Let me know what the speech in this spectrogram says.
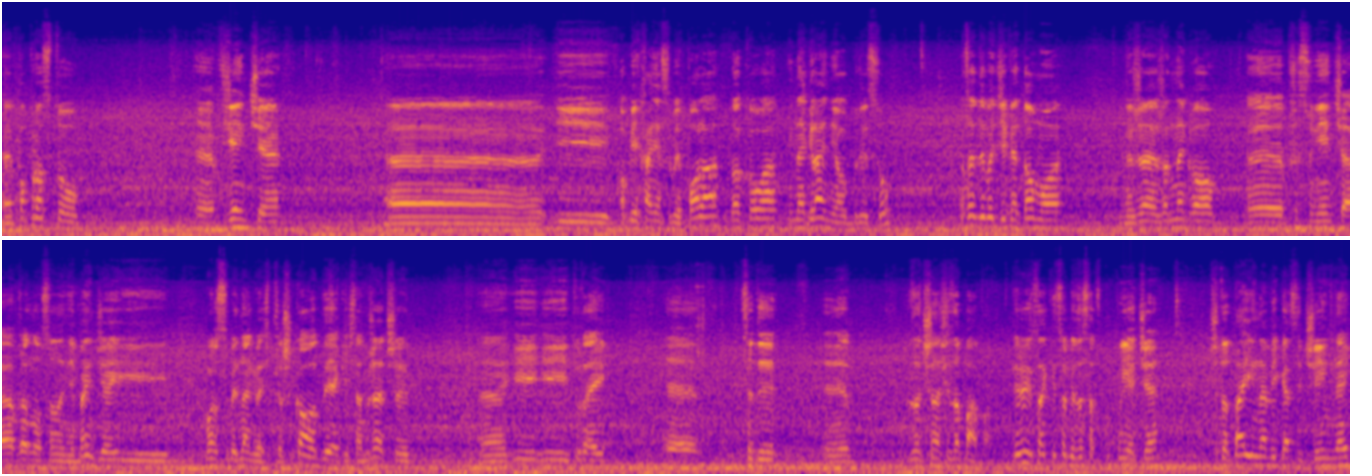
e, po prostu e, wzięcie i objechanie sobie pola dookoła i nagranie obrysu. No wtedy będzie wiadomo, że żadnego e, przesunięcia w żadną stronę nie będzie i można sobie nagrać przeszkody, jakieś tam rzeczy e, i, tutaj wtedy zaczyna się zabawa. Jeżeli taki sobie zestaw kupujecie, czy to tej nawigacji, czy innej,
